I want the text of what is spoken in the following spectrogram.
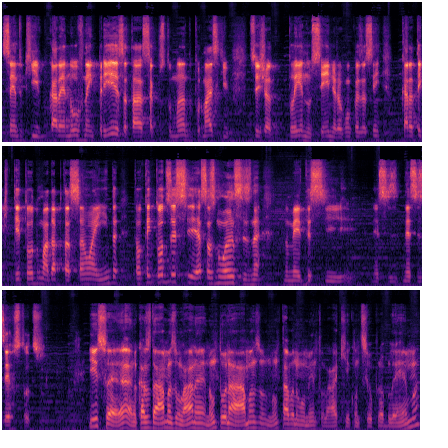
sendo que o cara é novo na empresa, tá se acostumando, por mais que seja pleno, sênior, alguma coisa assim, o cara tem que ter toda uma adaptação ainda. Então tem todas essas nuances, né, no meio desse, nesses, nesses erros todos. Isso, é, é. No caso da Amazon lá, né? Não tô na Amazon, não tava no momento lá que aconteceu o problema,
